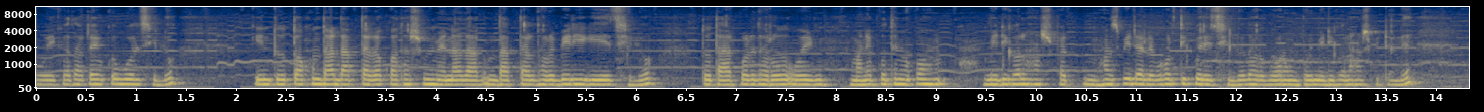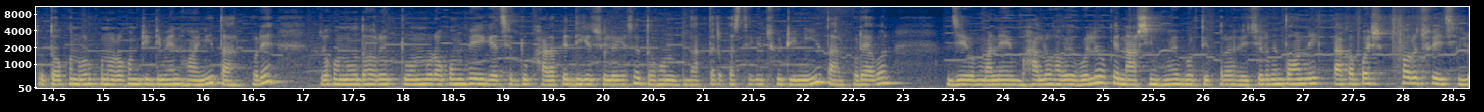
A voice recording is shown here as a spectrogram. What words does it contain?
ও এই কথাটাই ওকে বলছিল। কিন্তু তখন তার ডাক্তাররা কথা শুনবে না ডাক্তার ধরো বেরিয়ে গিয়েছিল। তো তারপরে ধরো ওই মানে প্রথমে মেডিকেল হসপিটালে ভর্তি করেছিল, ধরো বহরমপুর মেডিকেল হসপিটালে তো তখন ওর কোনো রকম ট্রিটমেন্ট হয়নি। তারপরে যখন ও ধরো একটু অন্যরকম হয়ে গেছে, একটু খারাপের দিকে চলে গেছে, তখন ডাক্তারের কাছ থেকে ছুটি নিয়ে তারপরে আবার যে মানে ভালো হবে বলে ওকে নার্সিংহোমে ভর্তি করা হয়েছিল। কিন্তু অনেক টাকা পয়সা খরচ হয়েছিল।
